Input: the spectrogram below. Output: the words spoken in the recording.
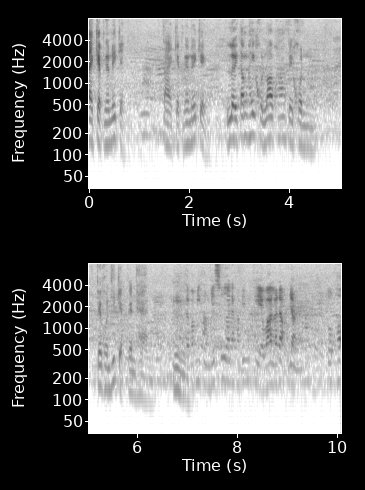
แต่เก็บเงินไม่เก่ง แต่เก็บเงินไม่เก่ง เลยต้องให้คนรอบข้างเป็นคนเป็นคนที่เก็บเงินแทนอืม แต่ก็มีคนไม่เชื่อนะครับพี่พีเคว่าระดับอย่างตัวพ่อ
